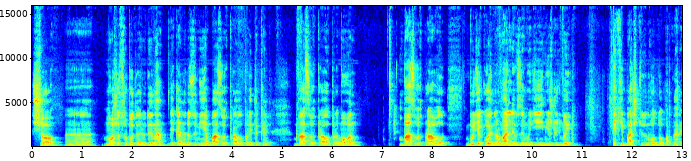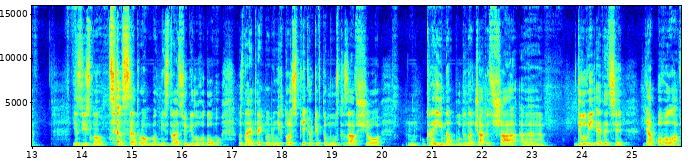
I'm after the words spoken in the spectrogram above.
що е, може зробити людина, яка не розуміє базових правил політики, базових правил перемовин, базових правил будь-якої нормальної взаємодії між людьми, які бачать один в одного партнерів. І, звісно, це все про адміністрацію Білого Дому. Ви знаєте, якби мені хтось 5 років тому сказав, що Україна буде навчати США е, діловій етиці, я б поволав.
